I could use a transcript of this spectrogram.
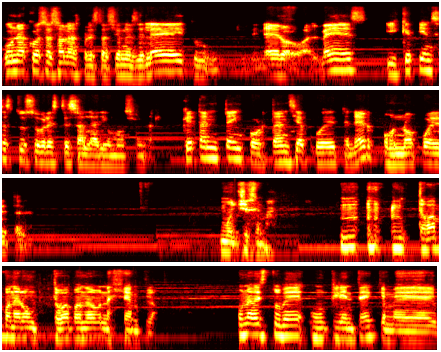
Una cosa son las prestaciones de ley, tu, dinero al mes. ¿Y qué piensas tú sobre este salario emocional? ¿Qué tanta importancia puede tener o no puede tener? Muchísima. Te voy a poner un, te voy a poner un ejemplo una vez tuve un cliente que me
